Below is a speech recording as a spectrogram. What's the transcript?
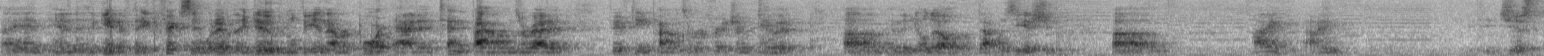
And, and again, if they fix it, whatever they do, it'll be in that report, added 10 pounds or added 15 pounds of refrigerant to it, um, and then you'll know that was the issue. Um, I, I, it just,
